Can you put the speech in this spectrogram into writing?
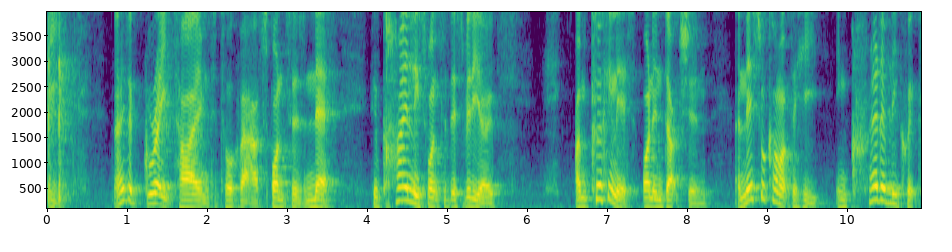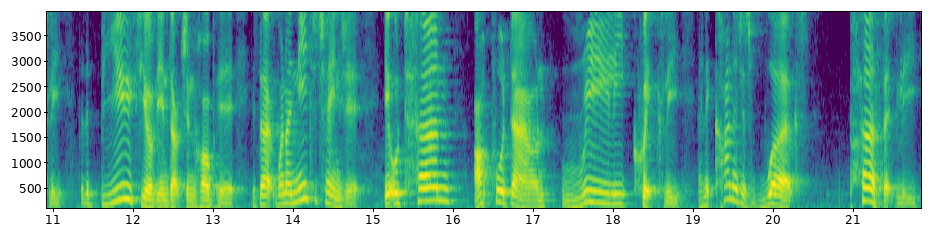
heat. Now it's a great time to talk about our sponsors, Neff, who've kindly sponsored this video. I'm cooking this on induction, and this will come up to heat incredibly quickly. But the beauty of the induction hob here is that when I need to change it, it will turn up or down really quickly, and it kind of just works perfectly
